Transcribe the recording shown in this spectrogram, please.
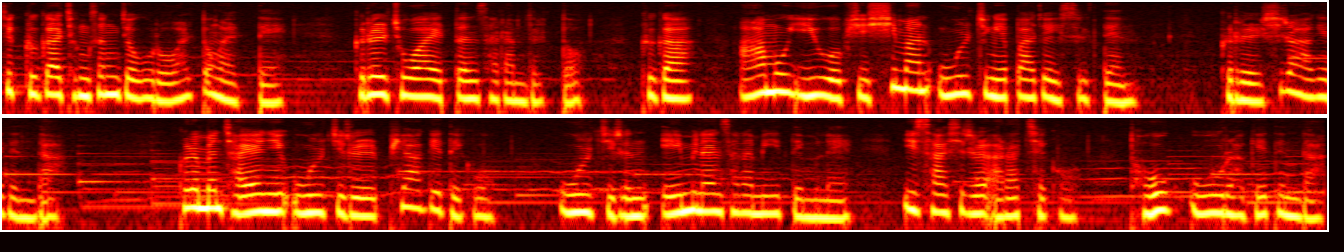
즉 그가 정상적으로 활동할 때 그를 좋아했던 사람들도 그가 아무 이유 없이 심한 우울증에 빠져 있을 땐 그를 싫어하게 된다. 그러면 자연히 우울질을 피하게 되고 우울질은 예민한 사람이기 때문에 이 사실을 알아채고 더욱 우울하게 된다.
